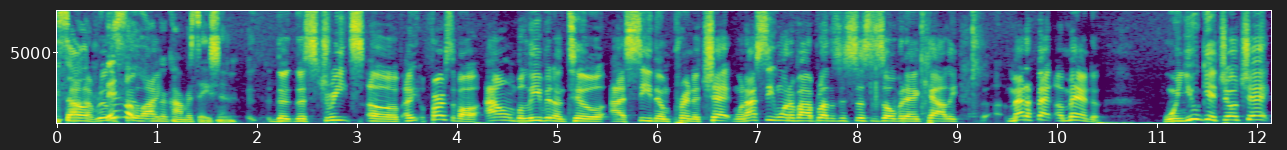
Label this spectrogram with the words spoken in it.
So really this is a feel like- longer conversation. the the streets of first of all, I don't believe it until I see them print a check. When I see one of our brothers and sisters over there in Cali, matter of fact, Amanda, when you get your check,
